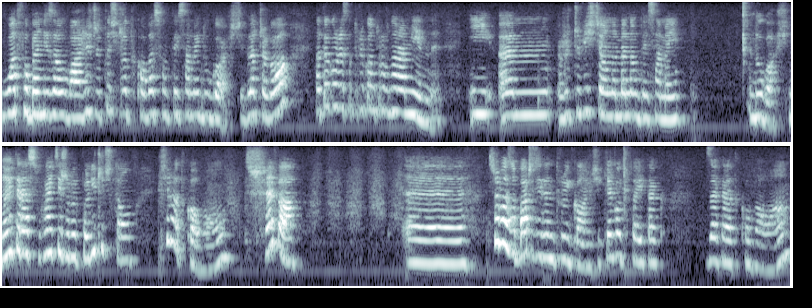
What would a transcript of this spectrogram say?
łatwo będzie zauważyć, że te środkowe są tej samej długości. Dlaczego? Dlatego, że jest to trójkąt różnoramienny i rzeczywiście one będą tej samej długości. No i teraz słuchajcie, żeby policzyć tą środkową, trzeba, e, trzeba zobaczyć jeden trójkącik. Ja go tutaj tak zakratkowałam.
